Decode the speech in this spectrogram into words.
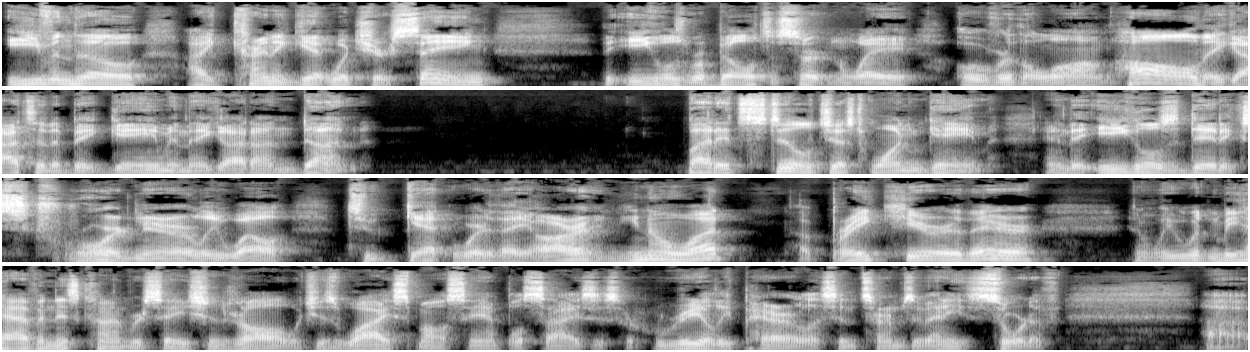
Even though I kind of get what you're saying, the Eagles were built a certain way over the long haul. They got to the big game and they got undone. But it's still just one game. And the Eagles did extraordinarily well to get where they are. And you know what? A break here or there and we wouldn't be having this conversation at all, which is why small sample sizes are really perilous in terms of any sort of uh,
